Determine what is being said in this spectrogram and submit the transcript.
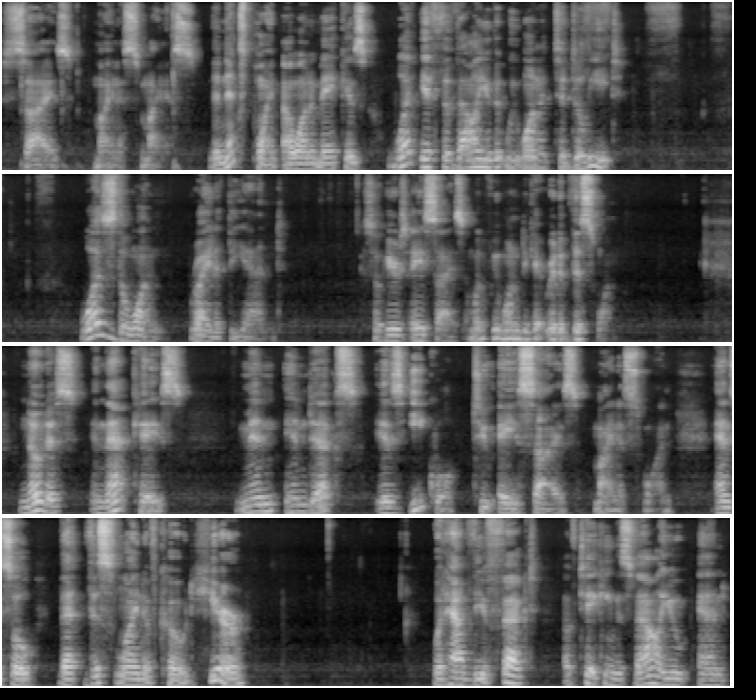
size minus minus. The next point I want to make is what if the value that we wanted to delete was the one right at the end? So here's A size. And what if we wanted to get rid of this one? Notice in that case, min index is equal to A size minus 1. And so that this line of code here would have the effect of taking this value and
